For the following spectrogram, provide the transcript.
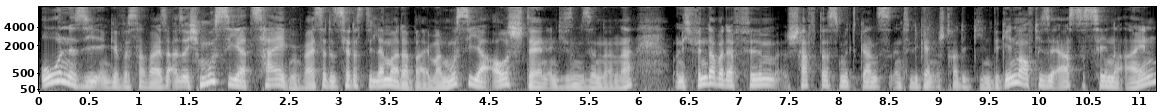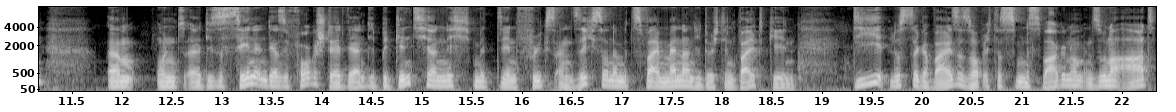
ohne sie in gewisser Weise, also ich muss sie ja zeigen, weißt du, das ist ja das Dilemma dabei. Man muss sie ja ausstellen in diesem Sinne, ne? Und ich finde aber, der Film schafft das mit ganz intelligenten Strategien. Wir gehen mal auf diese erste Szene ein ähm, und äh, diese Szene, in der sie vorgestellt werden, die beginnt ja nicht mit den Freaks an sich, sondern mit zwei Männern, die durch den Wald gehen. Die lustigerweise, so habe ich das zumindest wahrgenommen, in so einer Art,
